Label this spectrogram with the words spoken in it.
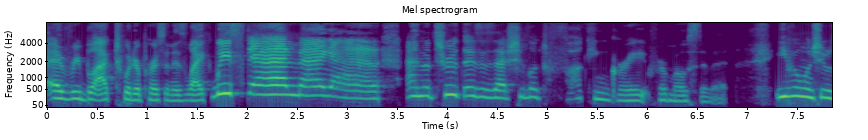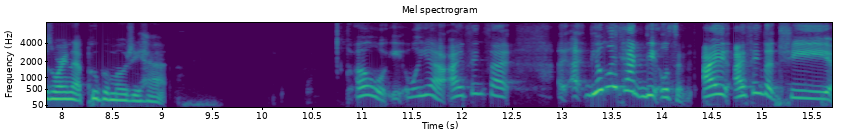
every black Twitter person is like, "We stand Meghan," and the truth is, is that she looked fucking great for most of it, even when she was wearing that poop emoji hat. Oh well, yeah. I think that I, I, the only time, the, listen, I I think that she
